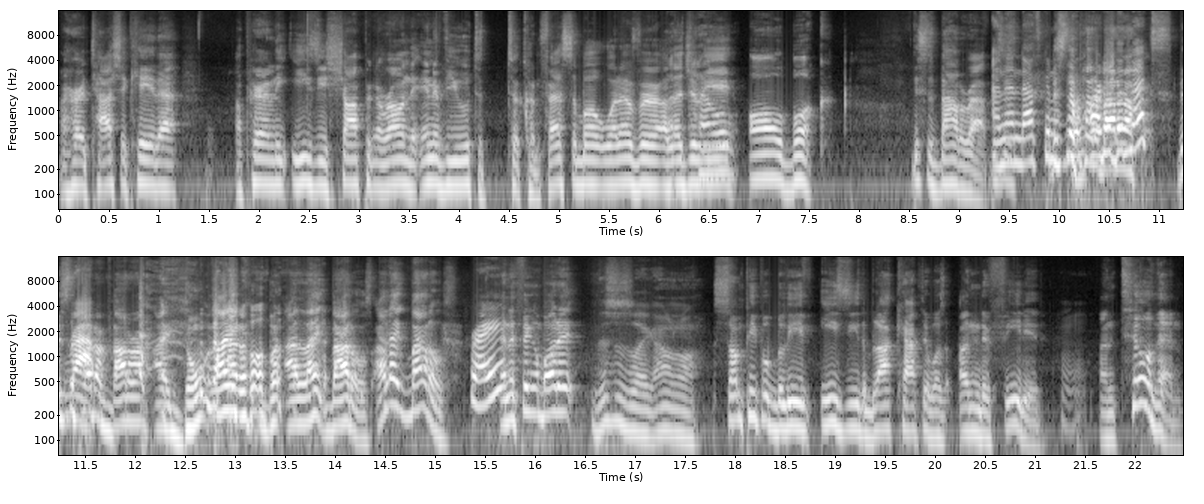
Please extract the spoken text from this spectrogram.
I heard Tasha K that apparently Eazy shopping around the interview to to confess about whatever allegedly. All book. This is battle rap. This And is- then that's gonna this is be a the part of of the battle rap- next This is the part of battle rap I don't Battle. like, but I like battles. I like battles. Right? And the thing about it, This is like I don't know. some people believe Eazy, the Block Captain, was undefeated. Until then,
